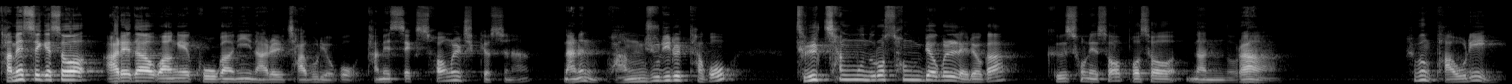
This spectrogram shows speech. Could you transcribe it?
다메섹에서 아레다 왕의 고관이 나를 잡으려고 다메섹 성을 지켰으나 나는 광주리를 타고 들창문으로 성벽을 내려가 그 손에서 벗어났노라. 여러분 바울이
